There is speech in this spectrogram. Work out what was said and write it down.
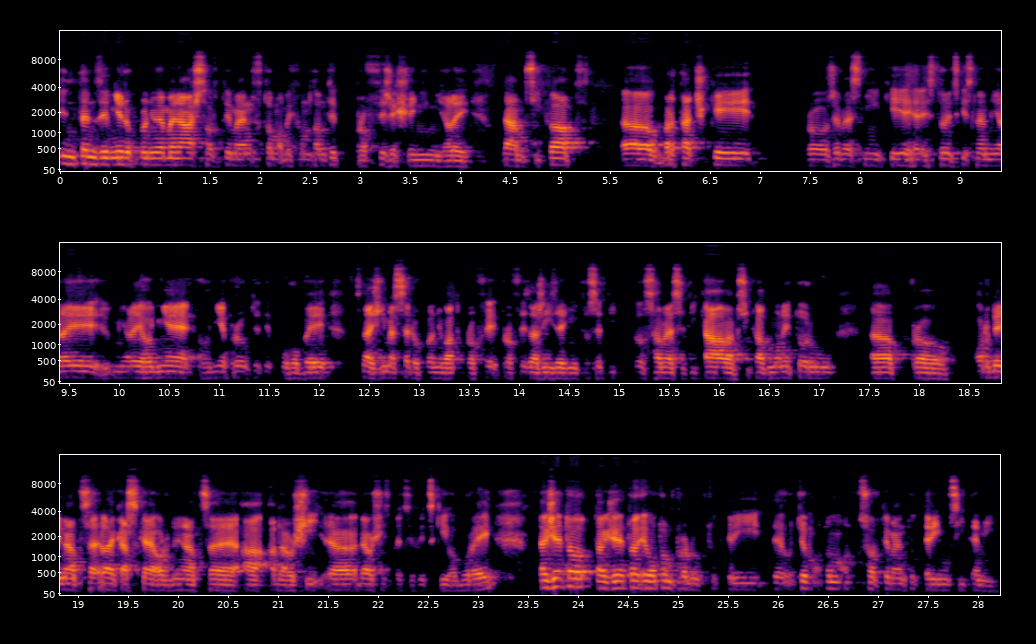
intenzivně doplňujeme náš sortiment v tom, abychom tam ty profi řešení měli. Dám příklad, eh, vrtačky pro řemeslníky. Historicky jsme měli, měli hodně, hodně produkty typu hobby. Snažíme se doplňovat profi, profi zařízení. To, se tý, to samé se týká například monitorů eh, pro ordinace, lékařské ordinace a, a další, eh, další specifické obory. Takže je, to, takže je to i o tom produktu, který, o, tom, o tom sortimentu, který musíte mít.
